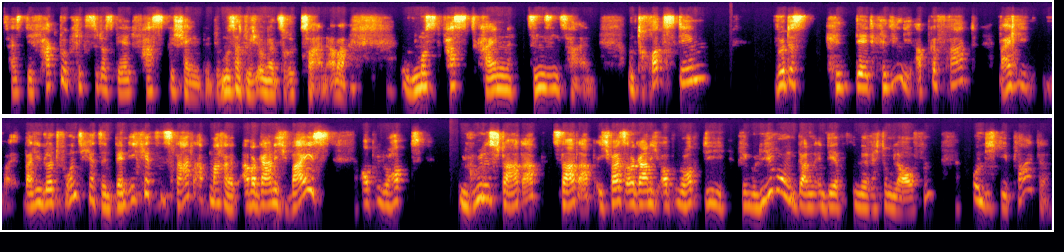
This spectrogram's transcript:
Das heißt, de facto kriegst du das Geld fast geschenkt. Du musst natürlich irgendwann zurückzahlen, aber du musst fast keinen Zinsen zahlen. Und trotzdem wird das, der Kredit nicht abgefragt, weil die, weil die Leute verunsichert sind. Wenn ich jetzt ein Startup mache, aber gar nicht weiß, ob überhaupt ein grünes Startup, Startup, ich weiß aber gar nicht, ob überhaupt die Regulierungen dann in der, in der Richtung laufen und ich gehe pleite.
